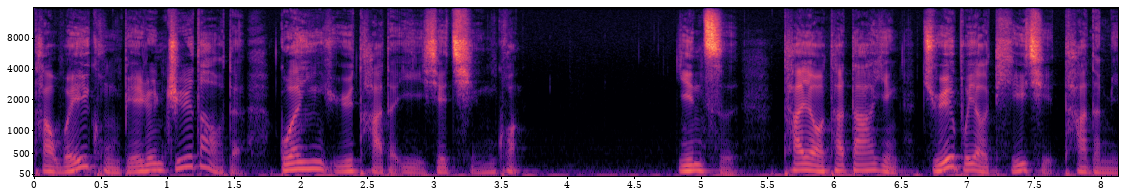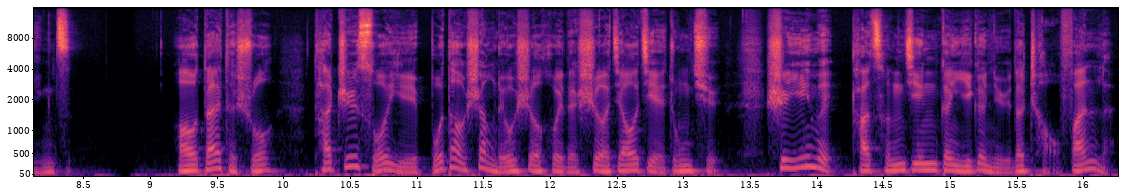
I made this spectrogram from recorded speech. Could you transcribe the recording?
他唯恐别人知道的关于他的一些情况。因此，他要他答应，绝不要提起他的名字。奥黛特说：“他之所以不到上流社会的社交界中去，是因为他曾经跟一个女的吵翻了，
